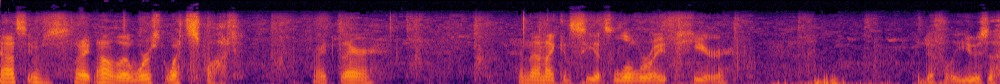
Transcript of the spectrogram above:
Now it seems right now the worst wet spot right there. And then I can see it's low right here. Could definitely use a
